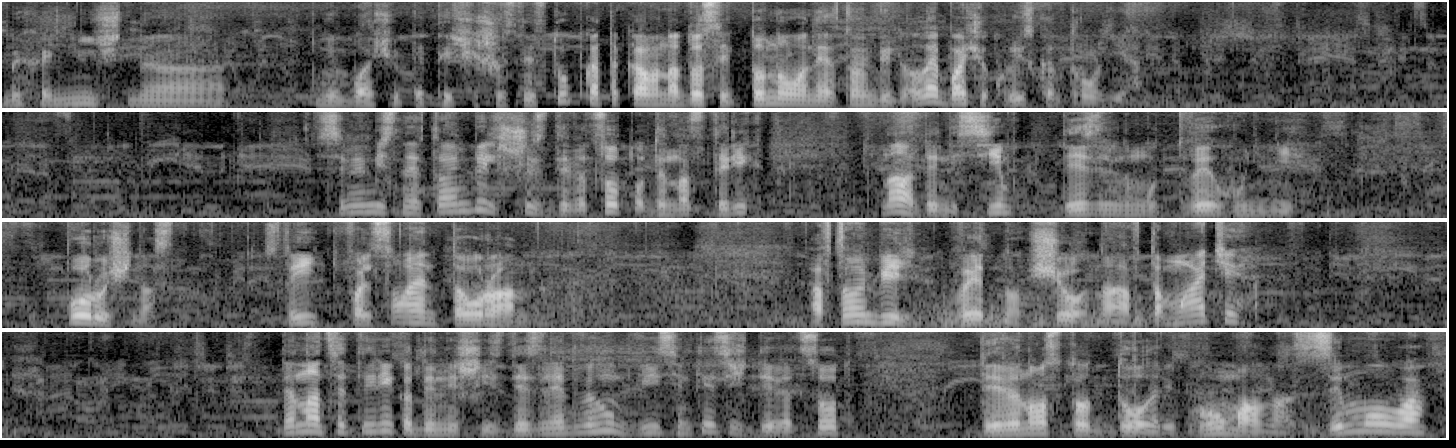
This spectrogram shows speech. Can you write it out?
механічна, не бачу 5 чи 6 ступка, така вона досить тонований автомобіль, але бачу круїз контроль є. Семимісний автомобіль 6911 рік на 1,7 дизельному двигуні. Поруч у нас стоїть Volkswagen Tauran. Автомобіль видно, що на автоматі. 11 рік, 1,6 дизельний двигун, 8990 доларів. Гума у нас зимова.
